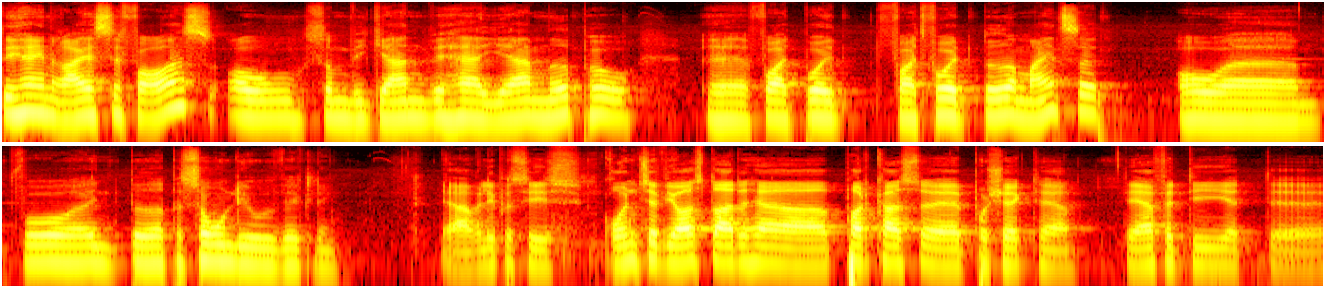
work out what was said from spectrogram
det her er en rejse for os, og som vi gerne vil have jer med på, øh, for, at, bo et, for at få et bedre mindset, og øh, få en bedre personlig udvikling. Ja, lige præcis. Grunden til, at vi også startede det her podcast-projekt øh, her, det er fordi, at øh,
